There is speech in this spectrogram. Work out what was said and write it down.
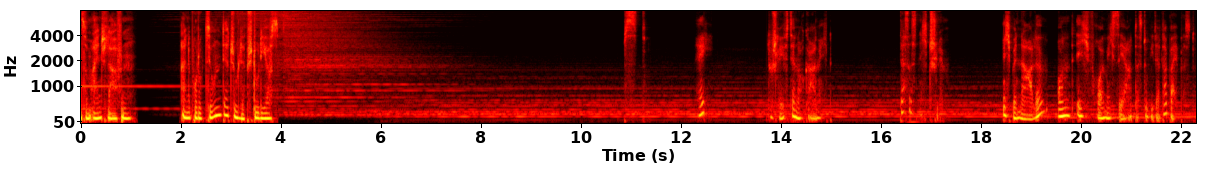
zum Einschlafen. Eine Produktion der Julep Studios. Psst. Hey, du schläfst ja noch gar nicht. Das ist nicht schlimm. Ich bin Nale und ich freue mich sehr, dass du wieder dabei bist.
